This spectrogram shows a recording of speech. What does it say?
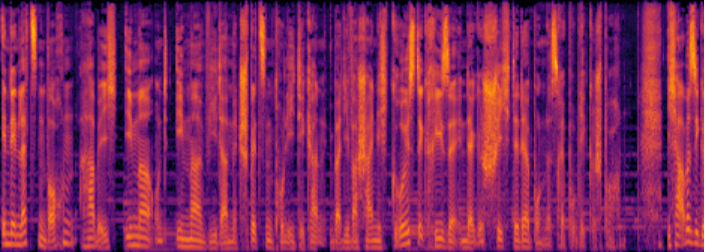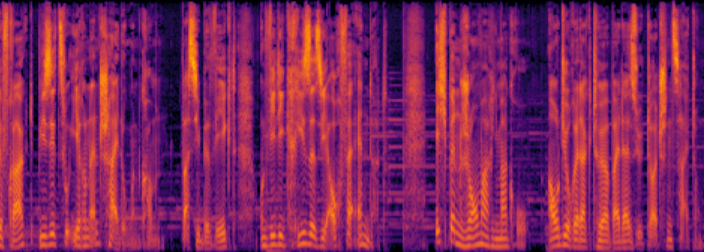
In den letzten Wochen habe ich immer und immer wieder mit Spitzenpolitikern über die wahrscheinlich größte Krise in der Geschichte der Bundesrepublik gesprochen. Ich habe sie gefragt, wie sie zu ihren Entscheidungen kommen, was sie bewegt und wie die Krise sie auch verändert. Ich bin Jean-Marie Magro. Audioredakteur bei der Süddeutschen Zeitung.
